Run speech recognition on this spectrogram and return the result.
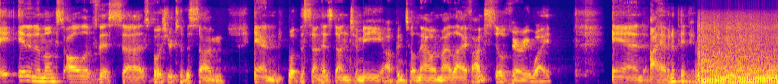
in and amongst all of this uh, exposure to the sun and what the sun has done to me up until now in my life, I'm still very white, and I have an opinion.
